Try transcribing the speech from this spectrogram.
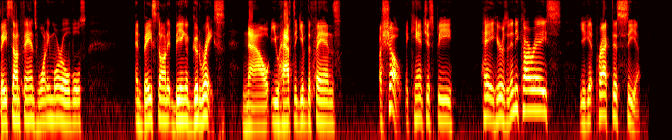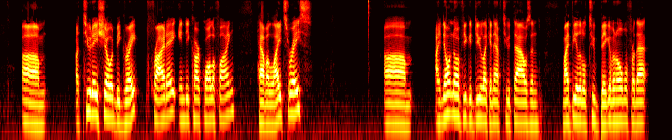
based on fans wanting more ovals, and based on it being a good race. Now, you have to give the fans a show. It can't just be, hey, here's an IndyCar race, you get practice, see ya. Um, a two day show would be great. Friday, IndyCar qualifying, have a lights race. Um, I don't know if you could do like an F2000 might be a little too big of an oval for that.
